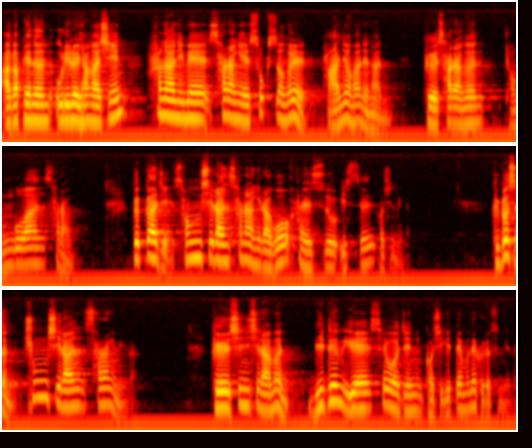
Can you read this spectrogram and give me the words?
아가페는 우리를 향하신 하나님의 사랑의 속성을 반영하는 한 그 사랑은 견고한 사랑, 끝까지 성실한 사랑이라고 할 수 있을 것입니다. 그것은 충실한 사랑입니다. 그 신실함은 믿음 위에 세워진 것이기 때문에 그렇습니다.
